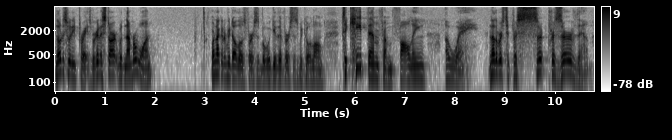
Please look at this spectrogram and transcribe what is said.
notice what he prays. We're going to start with number one. We're not going to read all those verses, but we'll give the verses as we go along. To keep them from falling away. In other words, to preserve them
